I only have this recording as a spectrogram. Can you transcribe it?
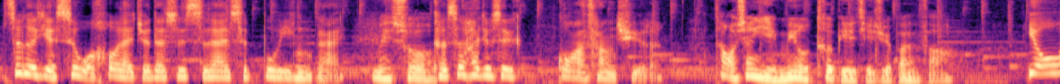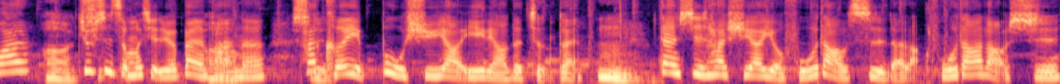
这个也是我后来觉得是实在是不应该。没错，可是他就是挂上去了，他好像也没有特别解决办法。有啊，就是怎么解决办法呢？他可以不需要医疗的诊断，嗯，但是他需要有辅导室的老辅导老师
